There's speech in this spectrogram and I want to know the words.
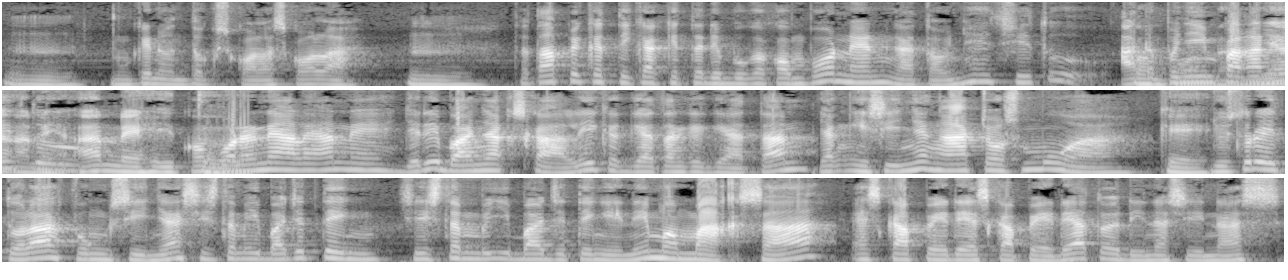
Hmm. Mungkin untuk sekolah-sekolah. Hmm. Tetapi ketika kita dibuka komponen, nggak taunya di situ ada penyimpangan itu. aneh-aneh itu. Komponennya aneh-aneh. Jadi banyak sekali kegiatan-kegiatan yang isinya ngaco semua. Oke. Justru itulah fungsinya sistem e-budgeting. Sistem e-budgeting ini memaksa SKPD-SKPD atau dinas-dinas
